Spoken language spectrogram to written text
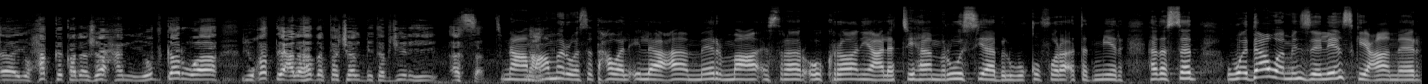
يحقق نجاحا يذكر ويغطي على هذا الفشل بتفجيره السد. نعم, نعم. عمر وستتحول إلى عامر مع إصرار أوكرانيا على اتهام روسيا بالوقوف وراء تدمير هذا السد. ودعوة من زيلينسكي عامر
